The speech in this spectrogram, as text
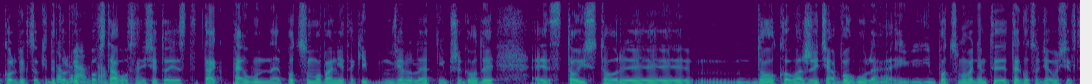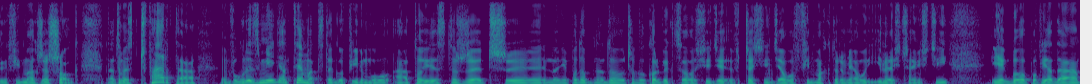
czegokolwiek, co kiedykolwiek powstało. W sensie to jest tak pełne podsumowanie takiej wieloletniej przygody e, z Toy Story mm, dookoła życia w ogóle i, podsumowaniem ty, tego, co działo się w tych filmach, że szok. Natomiast czwarta w ogóle zmienia temat tego filmu, a to jest rzecz y, no, niepodobna do czegokolwiek, co się dzie- wcześniej działo w filmach, które miały ileś części. I jakby opowiada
